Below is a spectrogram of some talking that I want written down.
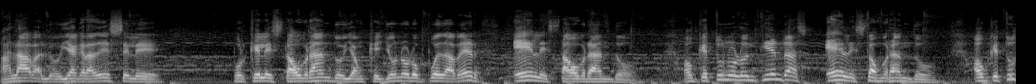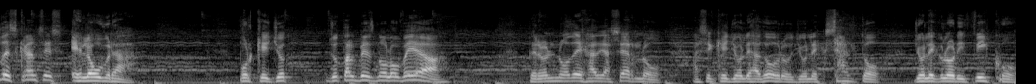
Alábalo y agradecele porque Él está obrando y aunque yo no lo pueda ver, Él está obrando. Aunque tú no lo entiendas, Él está obrando. Aunque tú descanses, Él obra. Porque yo, yo tal vez no lo vea, pero Él no deja de hacerlo. Así que yo le adoro, yo le exalto, yo le glorifico,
